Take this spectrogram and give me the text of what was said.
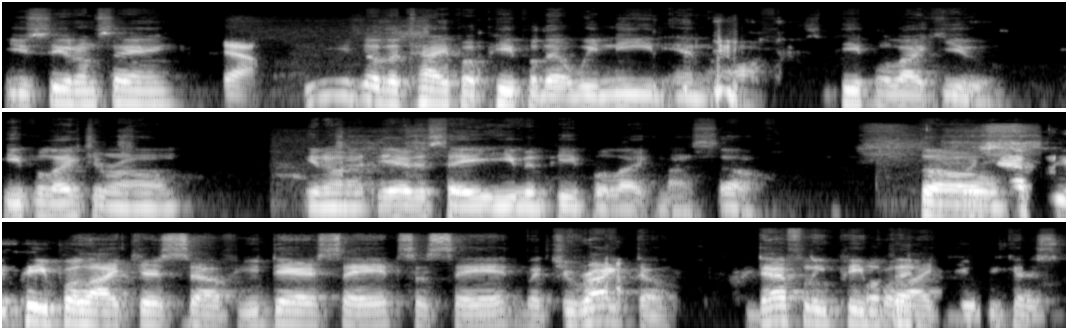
You see what I'm saying? Yeah. These are the type of people that we need in office. People like you, people like Jerome, you know, I dare to say even people like myself. So well, definitely people like yourself. You dare say it, so say it. But you're right though. Definitely people well, like you because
